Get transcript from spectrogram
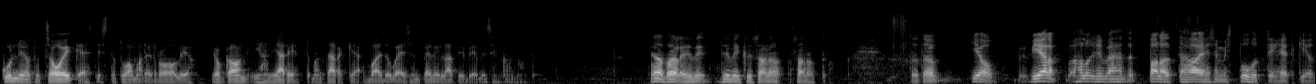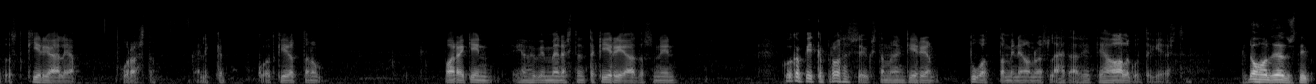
Kunnioitat sä oikeasti sitä tuomarin roolia, joka on ihan järjettömän tärkeä by the way sen pelin läpiviemisen kannalta. Joo, toi oli hyvin, hyvin kyllä sanottu. Tota, joo, vielä haluaisin vähän palata tähän aiheeseen, mistä puhuttiin hetki jo tuosta kirjailijaurasta. Eli kun olet kirjoittanut parikin ihan hyvin menestynyttä kirjaa tuossa, niin kuinka pitkä prosessi yksi tämmöisen kirjan tuottaminen on, jos lähdetään siitä ihan alkutekijöistä? Tuohon tietysti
